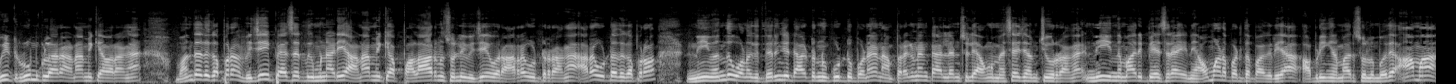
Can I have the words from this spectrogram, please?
வீட் ரூமுக்குள்ளார அனாமிகா வராங்க. வந்ததுக்கப்புறம் விஜய் பேசுறதுக்கு முன்னாடியே அனாமிகா பலார்னு சொல்லி விஜய் ஒரு அறை விட்டுறாங்க. அற விட்டதுக்கப்புறம் நீ வந்து உனக்கு தெரிஞ்ச டாக்டர்னு கூப்பிட்டு போனேன் நான் ப்ரெக்னெண்ட்டாக இல்லைன்னு சொல்லி அவங்க மெசேஜ் அனுப்பிச்சி விட்றாங்க. நீ இந்த மாதிரி பேசுகிற என்னை அவமானப்படுத்த பார்க்குறியா அப்படிங்கிற மாதிரி சொல்லும்போது ஆமாம்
